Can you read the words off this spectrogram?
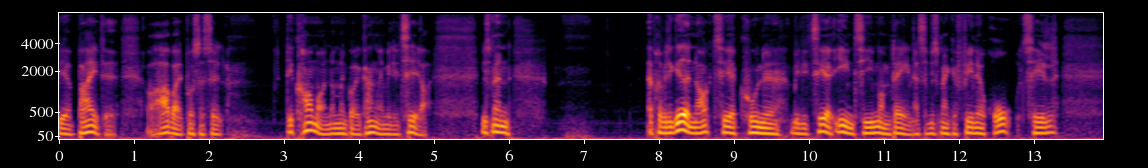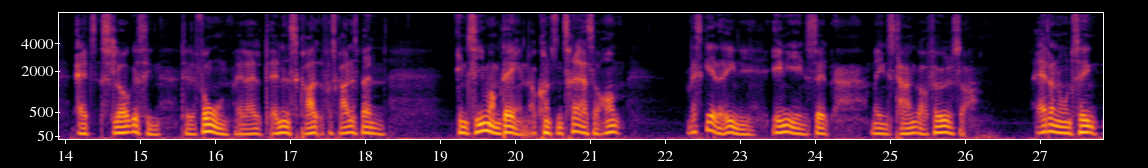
bearbejde og arbejde på sig selv. Det kommer, når man går i gang med at meditere. Hvis man er privilegeret nok til at kunne meditere en time om dagen, altså hvis man kan finde ro til at slukke sin telefon eller alt andet skrald for skraldespanden en time om dagen og koncentrere sig om, hvad sker der egentlig inde i en selv med ens tanker og følelser? Er der nogle ting,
